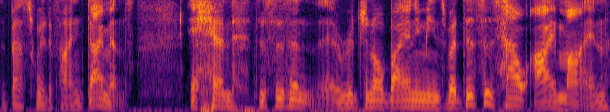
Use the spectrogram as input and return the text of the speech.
the best way to find diamonds. And this isn't original by any means, but this is how I mine.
